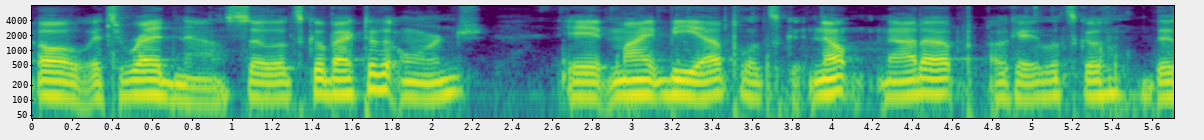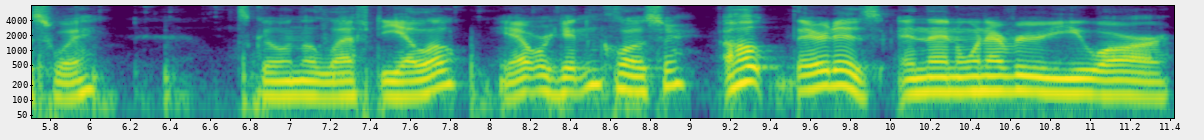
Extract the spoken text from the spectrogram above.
Oh, it's red now. So let's go back to the orange. It might be up. Let's go. Nope, not up. Okay, let's go this way. Let's go in the left yellow. Yeah, we're getting closer. Oh, there it is. And then whenever you are,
